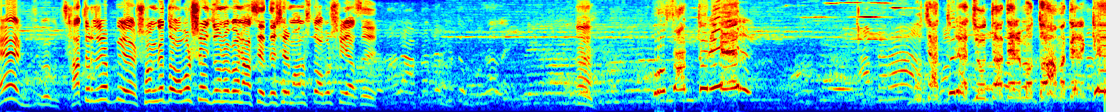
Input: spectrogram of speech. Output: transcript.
হ্যাঁ ছাত্রদের সঙ্গে তো অবশ্যই জনগণ আছে দেশের মানুষ তো অবশ্যই আছে। হ্যাঁ। পঁচাত্তরের পঁচাত্তরের যোদ্ধাদের মতো আমাদেরকে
